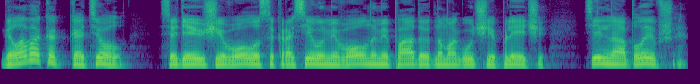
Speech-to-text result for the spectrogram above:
Голова как котел, сидеющие волосы красивыми волнами падают на могучие плечи, сильно оплывшие.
